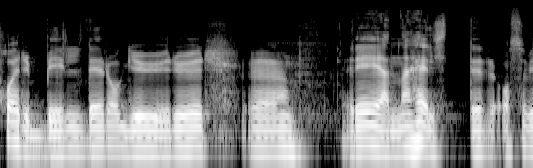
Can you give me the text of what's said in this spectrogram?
forbilder og guruer, eh, rene helter osv.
